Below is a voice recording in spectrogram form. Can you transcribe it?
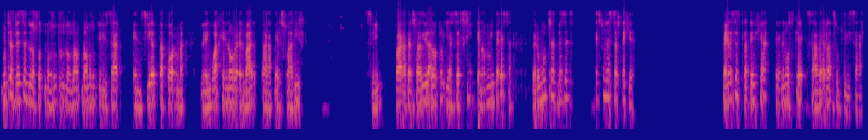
Muchas veces nosotros los vamos a utilizar en cierta forma lenguaje no verbal para persuadir. ¿sí? Para persuadir al otro y hacer sí, que no me interesa. Pero muchas veces es una estrategia. Pero esa estrategia tenemos que saberlas utilizar.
